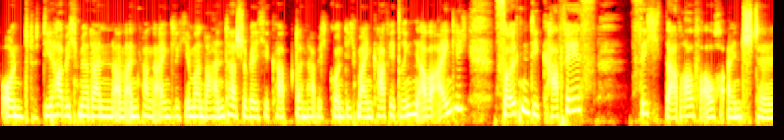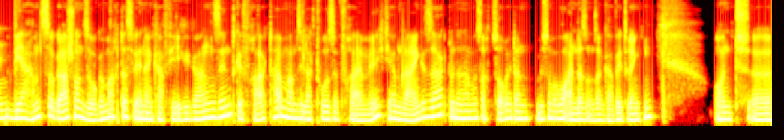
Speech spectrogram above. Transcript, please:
Und die habe ich mir dann am Anfang eigentlich immer in der Handtasche welche gehabt. Dann habe ich, konnte ich meinen Kaffee trinken. Aber eigentlich sollten die Kaffees sich darauf auch einstellen. Wir haben es sogar schon so gemacht, dass wir in ein Café gegangen sind, gefragt haben, haben sie laktosefreie Milch? Die haben Nein gesagt und dann haben wir gesagt, sorry, dann müssen wir woanders unseren Kaffee trinken. Und äh,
